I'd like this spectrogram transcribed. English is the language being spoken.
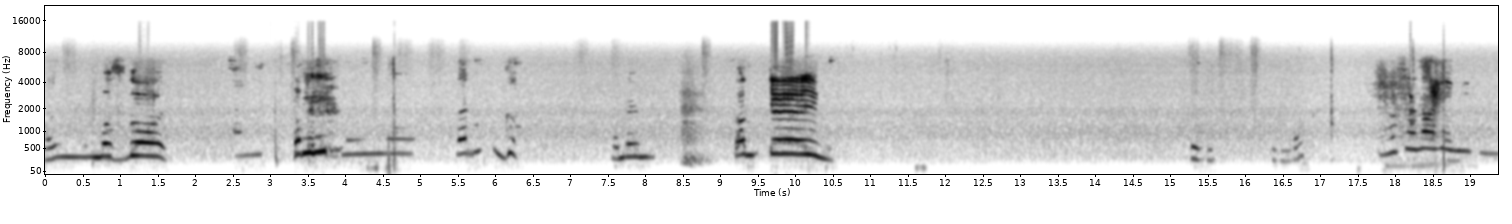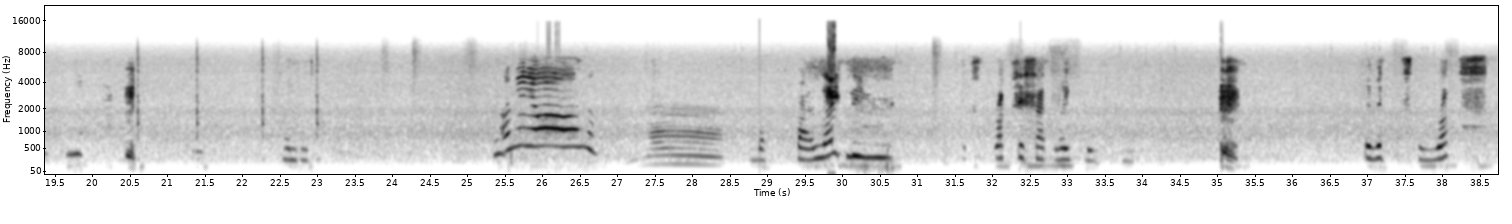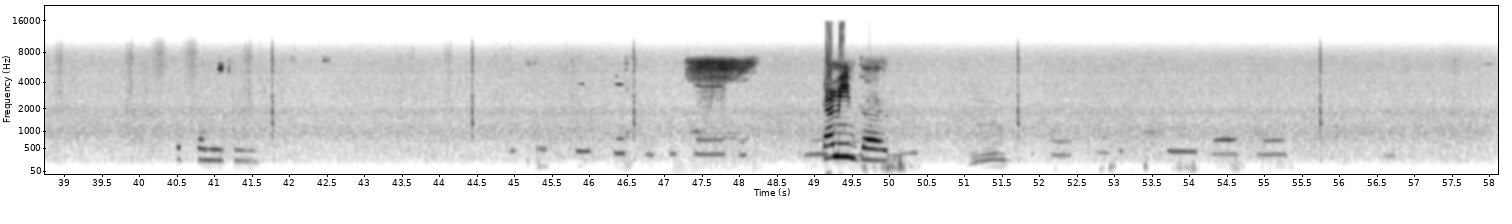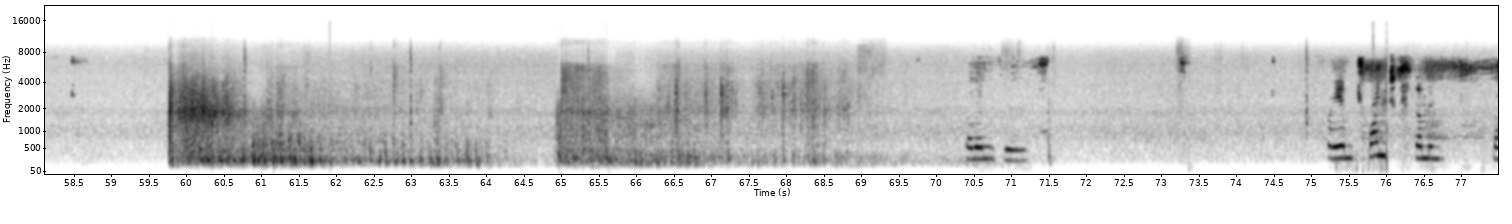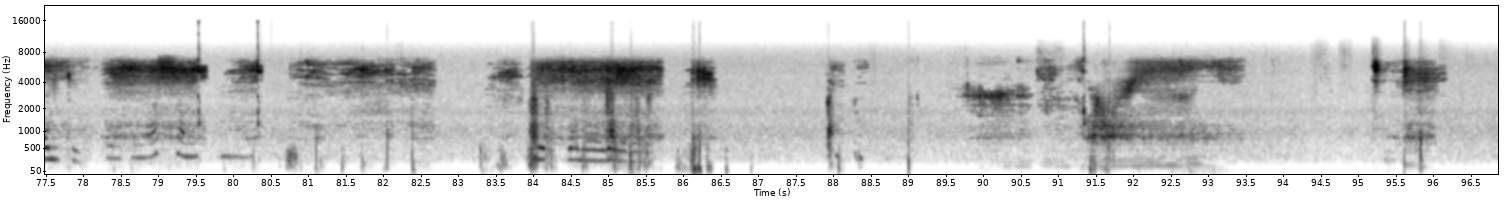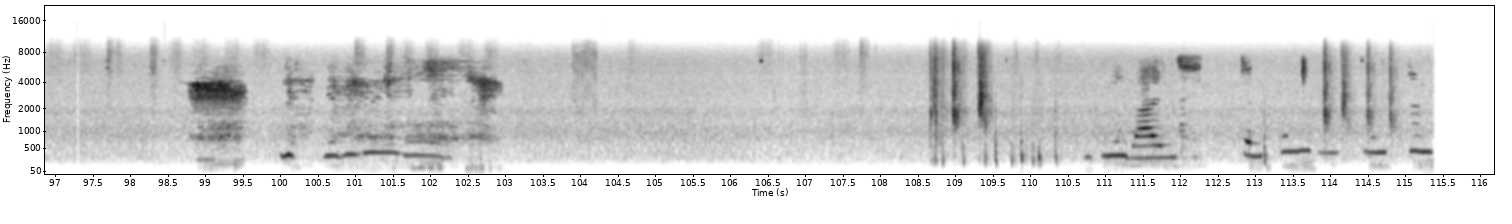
Алмаза. Дорога. Амин. Something. Так. Я все равно не вижу. Аминь! But lightning. It's Roxas at lightning. if it's the it's coming to me. That means uh, I am trying to summon something. Are you You guys. Dun, dun, dun,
